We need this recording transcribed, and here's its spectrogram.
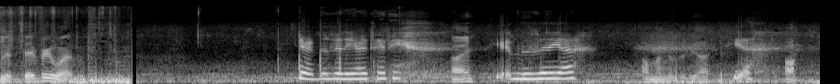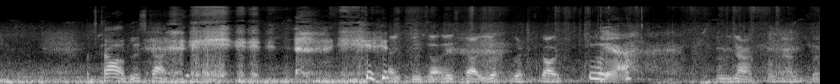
Lift everyone. You're in the video, Daddy. Hey, You're in the video. I'm in the video. Yeah. It's cold, let's go. hey, things like this, go, yeah, let's go. Yeah. Where we going? I'm going this way.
